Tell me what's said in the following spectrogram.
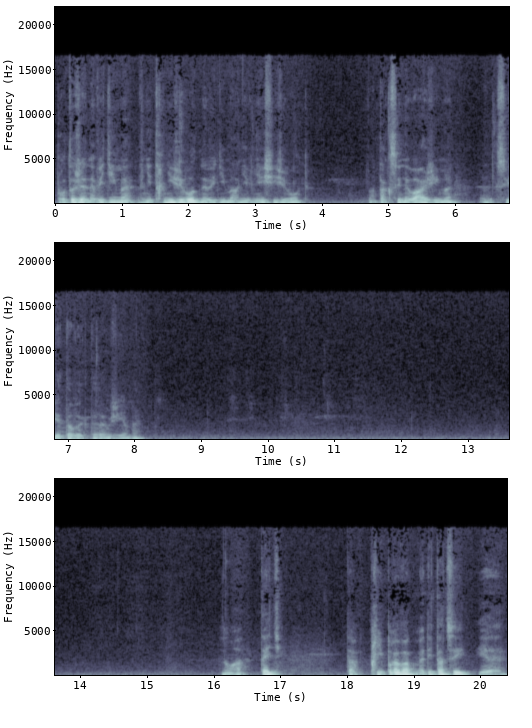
Protože nevidíme vnitřní život, nevidíme ani vnější život. A tak si nevážíme eh, světa, ve kterém žijeme. No a teď ta příprava k meditaci je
